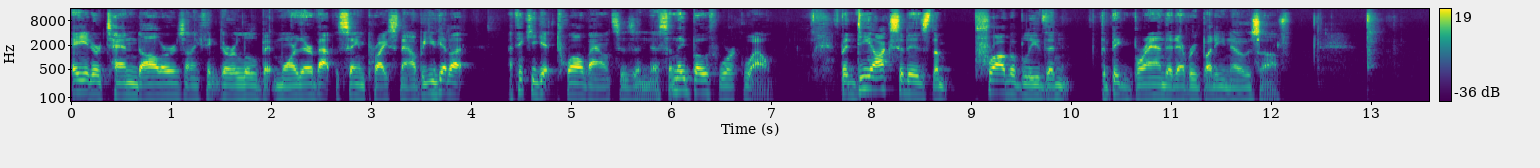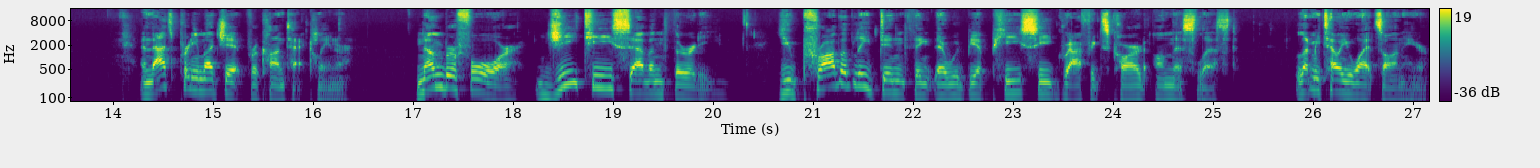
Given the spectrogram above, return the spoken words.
eight or ten dollars, and I think they're a little bit more. They're about the same price now, but you get a, I think you get 12 ounces in this, and they both work well. But Deoxit is the probably the the big brand that everybody knows of. And that's pretty much it for contact cleaner. Number four, GT730. You probably didn't think there would be a PC graphics card on this list. Let me tell you why it's on here.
